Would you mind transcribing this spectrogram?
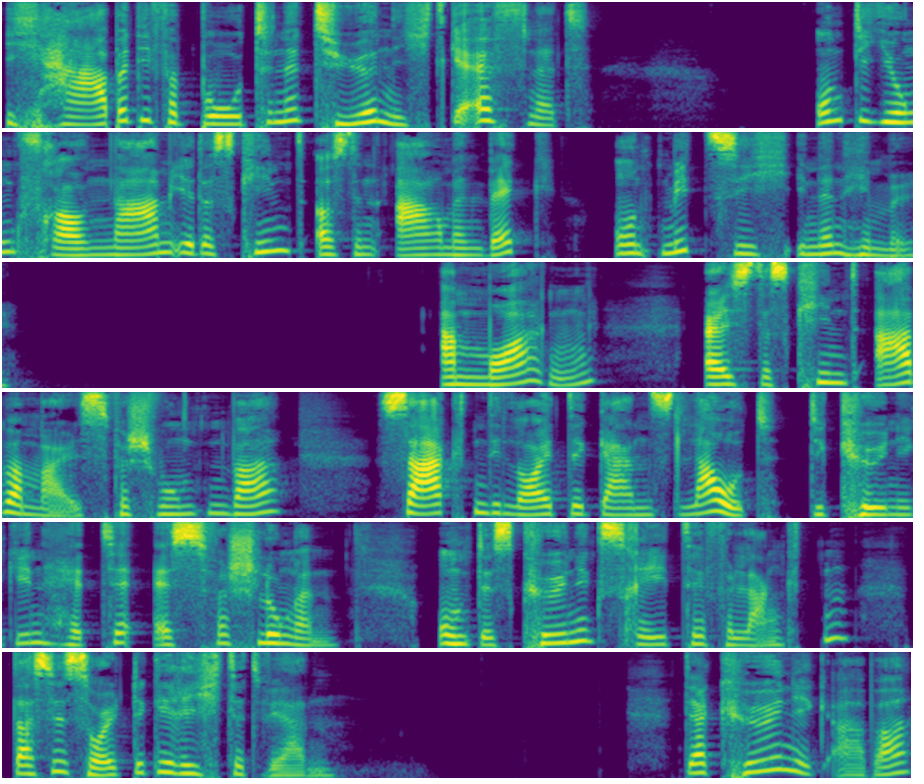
ich habe die verbotene Tür nicht geöffnet. Und die Jungfrau nahm ihr das Kind aus den Armen weg und mit sich in den Himmel. Am Morgen, als das Kind abermals verschwunden war, sagten die Leute ganz laut, die Königin hätte es verschlungen, und des Königs Räte verlangten, dass es sollte gerichtet werden. Der König aber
